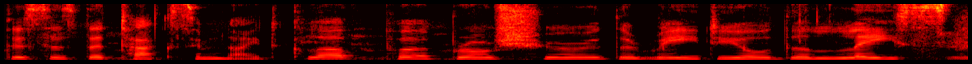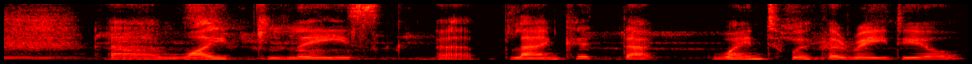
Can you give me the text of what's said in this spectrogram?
this is the Taksim nightclub uh, brochure, the radio, the lace, uh, white lace uh, blanket that went with the radio.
